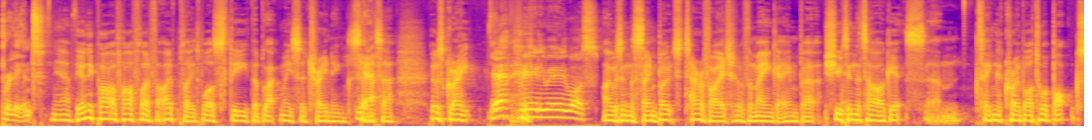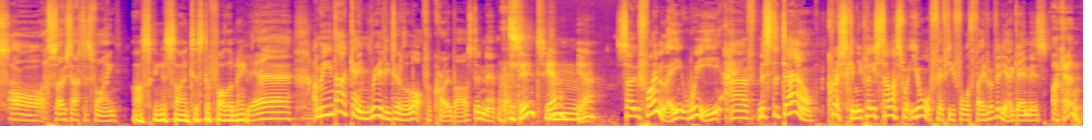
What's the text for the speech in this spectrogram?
brilliant. Yeah, the only part of Half Life that I've played was the the Black Mesa Training Yeah. Center. It was great. Yeah, really, really was. I was in the same boat, terrified of the main game, but shooting the targets, um, taking a crowbar to a box, Oh, so satisfying. asking a scientist to follow me. Yeah. I mean, that game really did a lot for crowbars, didn't it? It did, yeah, yeah. So finally, we have Mr. Dow. Chris, can you please tell us what your 54th favourite video game is? I can.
